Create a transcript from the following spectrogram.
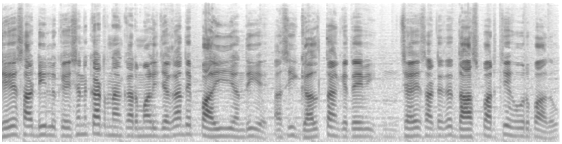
ਜੇ ਸਾਡੀ ਲੋਕੇਸ਼ਨ ਘਟਨਾ ਕਰਮ ਵਾਲੀ ਜਗ੍ਹਾ ਤੇ ਪਾਈ ਜਾਂਦੀ ਹੈ ਅਸੀਂ ਗਲਤ ਆ ਕਿਤੇ ਵੀ ਚਾਹੇ ਸਾਡੇ ਤੇ 10 ਪਰਚੇ ਹੋਰ ਪਾ ਦਿਓ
